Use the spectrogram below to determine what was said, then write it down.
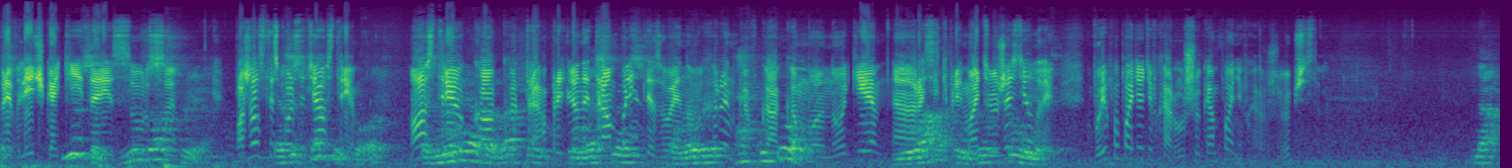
привлечь какие-то ресурсы. Пожалуйста, используйте Австрию. Австрию как определенный трамплин для новых рынков, как многие а, российские предприниматели уже сделали. Вы попадете в хорошую компанию, в хорошее общество. Я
